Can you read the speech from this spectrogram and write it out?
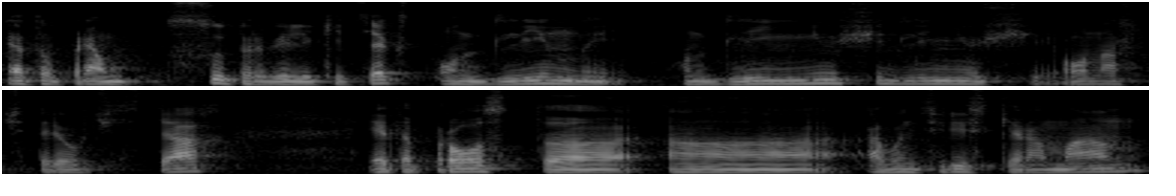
это прям супер великий текст, он длинный, он длиннющий-длиннющий, он аж в четырех частях. Это просто э, авантюристский роман,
